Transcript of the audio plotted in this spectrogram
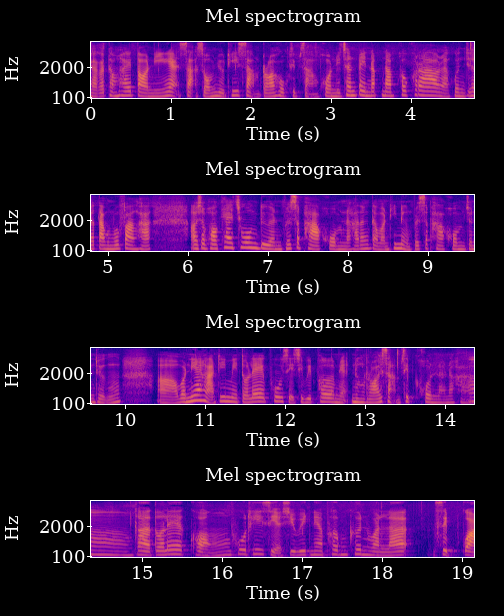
ค่ะ ก็ทำให้ตอนนี้เนี่ยสะสมอยู่ที่ 363 คนดิฉันเป็นนับๆคร่าวๆนะคุณจิตตาคุณผู้ฟังคะ เอาเฉพาะแค่ช่วงเดือนพฤษภาคมนะคะ ตั้งแต่วันที่ 1 พฤษภาคมจนถึงวันนี้หาที่มีตัวเลขผู้เสียชีวิตเพิ่มเนี่ย 130 คนแล้วนะคะอืมค่ะตัวเลขของผู้ที่เสียชีวิตเนี่ยเพิ่มขึ้นวันละ 10 กว่า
